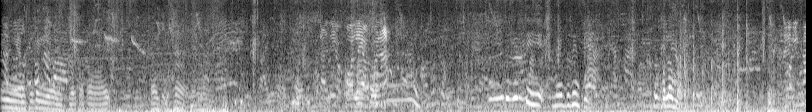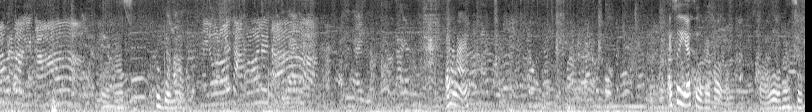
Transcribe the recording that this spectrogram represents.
เรียนทุเรียนแล้วก็ร้อยร้อยยี่ห้านะคะคอแล้วด้วยนะดูลินจีไม่ดูลินจีลูกเบอร์เริ่มอะไหนดีคะมาทานเลยจ้าตัวห้าสิบลูกเยอะมากไหนโลร้อยสามร้อยเลยจ้าไปทางไหน ไอ้ซื้อยาสูบไปพ่อก่อนสองโลห้าสิบ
